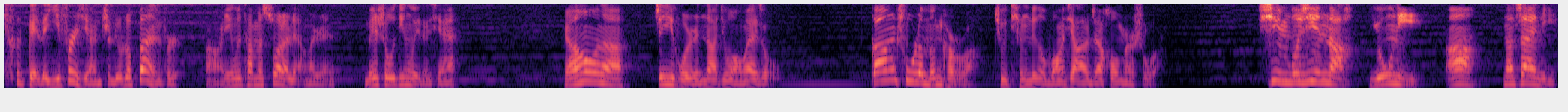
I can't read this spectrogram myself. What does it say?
他给了一份钱，只留了半份啊，因为他们算了两个人，没收丁伟的钱。然后呢，这一伙人呢就往外走。刚出了门口啊，就听这个王瞎子在后面说：“信不信呐？有你啊，那在你。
